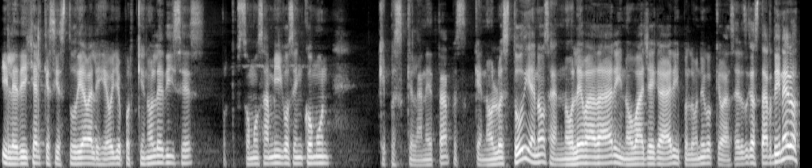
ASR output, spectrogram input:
y le dije al que si estudiaba, le dije, oye, ¿por qué no le dices? Porque somos amigos en común, que pues que la neta, pues que no lo estudie, ¿no? O sea, no le va a dar y no va a llegar y pues lo único que va a hacer es gastar dinero.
